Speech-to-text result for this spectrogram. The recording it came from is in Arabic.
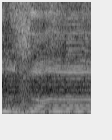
Ramazan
